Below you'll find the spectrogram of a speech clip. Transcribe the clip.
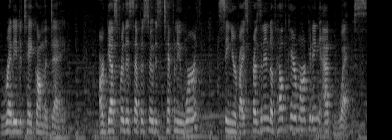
ready to take on the day. Our guest for this episode is Tiffany Worth, Senior Vice President of Healthcare Marketing at WEX.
